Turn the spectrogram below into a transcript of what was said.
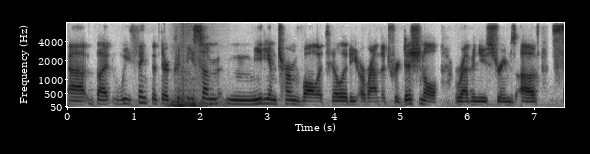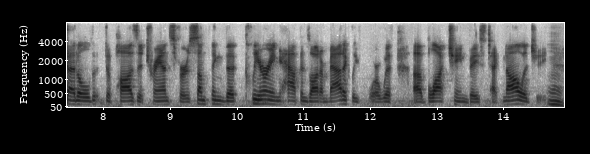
uh, but we think that there could be some medium term volatility around the traditional revenue streams of settled deposit transfers, something that clearing happens automatically for with uh, blockchain based technology. Mm.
